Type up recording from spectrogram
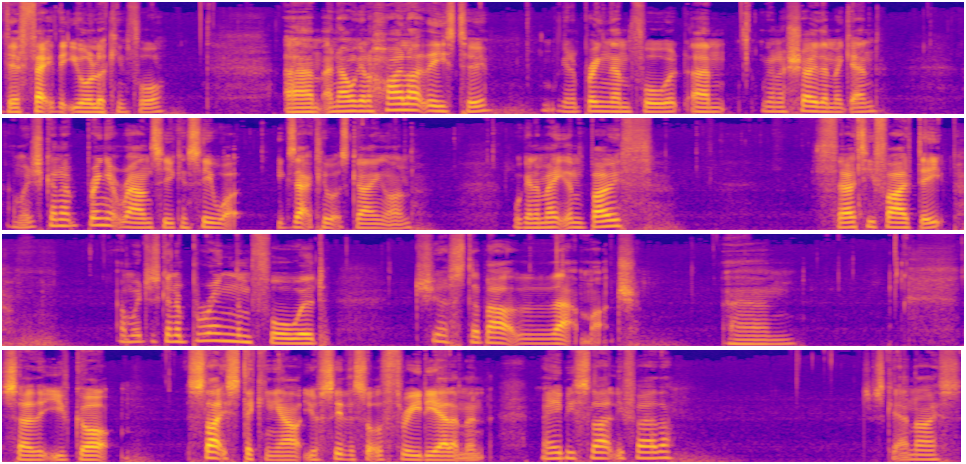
the effect that you're looking for. Um, and now we're going to highlight these two. We're going to bring them forward. Um, we're going to show them again. And we're just going to bring it round so you can see what exactly what's going on. We're going to make them both 35 deep. And we're just going to bring them forward just about that much. Um, so that you've got slight sticking out. You'll see the sort of 3D element, maybe slightly further. Just get a nice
